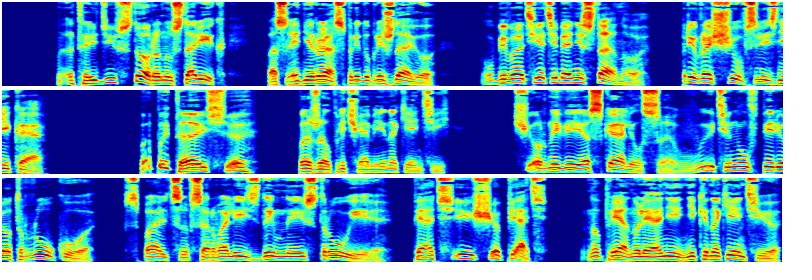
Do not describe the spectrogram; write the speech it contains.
— Отойди в сторону, старик. Последний раз предупреждаю. Убивать я тебя не стану. Превращу в слизняка. — Попытайся, — пожал плечами Иннокентий. Черный вей оскалился, вытянул вперед руку. С пальцев сорвались дымные струи. Пять и еще пять. Но прянули они не к Иннокентию,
